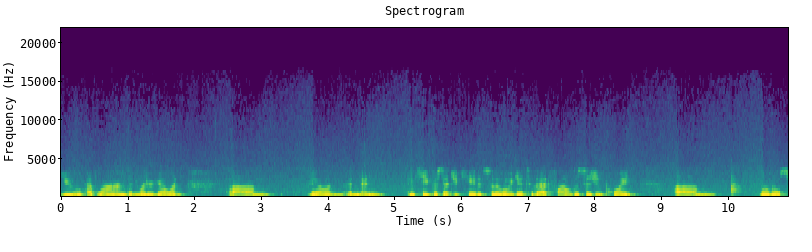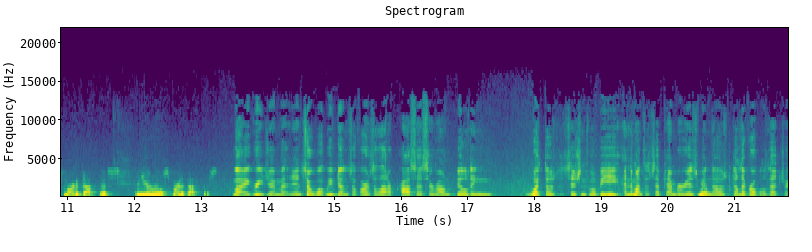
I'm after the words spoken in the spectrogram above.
you have learned and where you're going. Um, you know, and, and, and, and keep us educated so that when we get to that final decision point, um, we're real smart about this. And you're real smart about this. Well, I agree, Jim. And so what we've done so far is a lot of process around building what those decisions will be. And the month of September is when those deliverables actu-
